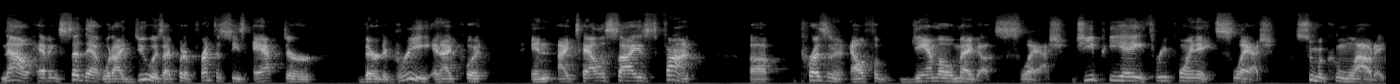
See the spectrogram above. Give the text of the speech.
Now, having said that, what I do is I put a parentheses after their degree, and I put in italicized font. Uh, President Alpha Gamma Omega slash GPA 3.8 slash summa cum laude.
